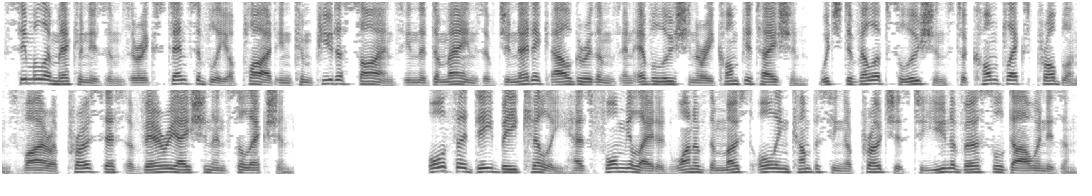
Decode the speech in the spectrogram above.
Similar mechanisms are extensively applied in computer science in the domains of genetic algorithms and evolutionary computation, which develop solutions to complex problems via a process of variation and selection. Author D. B. Kelly has formulated one of the most all-encompassing approaches to universal Darwinism.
